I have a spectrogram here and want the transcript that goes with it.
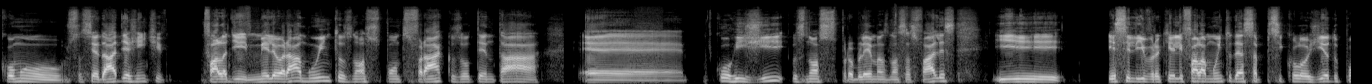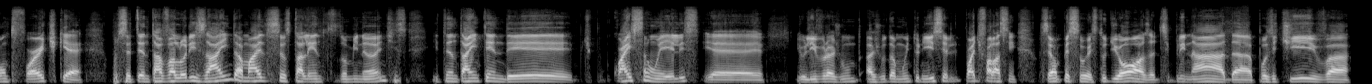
como sociedade, a gente fala de melhorar muito os nossos pontos fracos ou tentar é, corrigir os nossos problemas, nossas falhas, e esse livro aqui ele fala muito dessa psicologia do ponto forte, que é você tentar valorizar ainda mais os seus talentos dominantes e tentar entender tipo, quais são eles. É, e o livro ajuda, ajuda, muito nisso. Ele pode falar assim: você é uma pessoa estudiosa, disciplinada, positiva,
